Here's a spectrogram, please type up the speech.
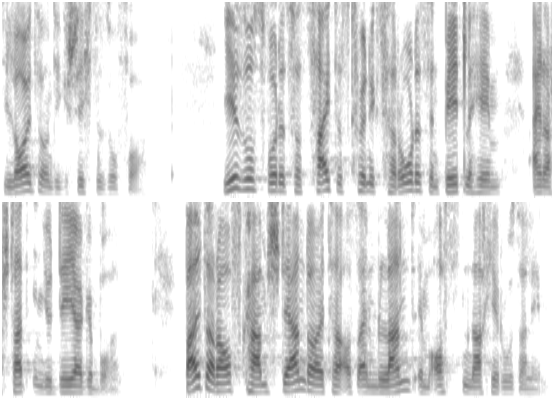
die Leute und die Geschichte so vor. Jesus wurde zur Zeit des Königs Herodes in Bethlehem, einer Stadt in Judäa, geboren. Bald darauf kamen Sterndeuter aus einem Land im Osten nach Jerusalem.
